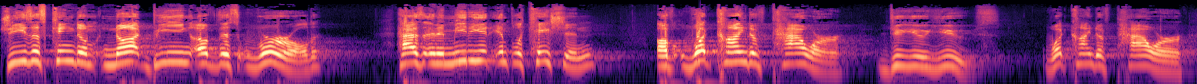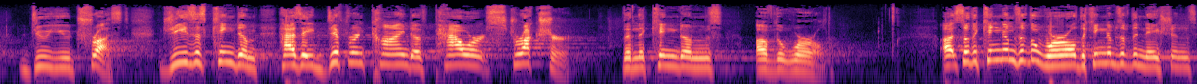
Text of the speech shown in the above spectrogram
Jesus' kingdom not being of this world has an immediate implication of what kind of power do you use? What kind of power do you trust? Jesus' kingdom has a different kind of power structure than the kingdoms of the world. Uh, so, the kingdoms of the world, the kingdoms of the nations,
